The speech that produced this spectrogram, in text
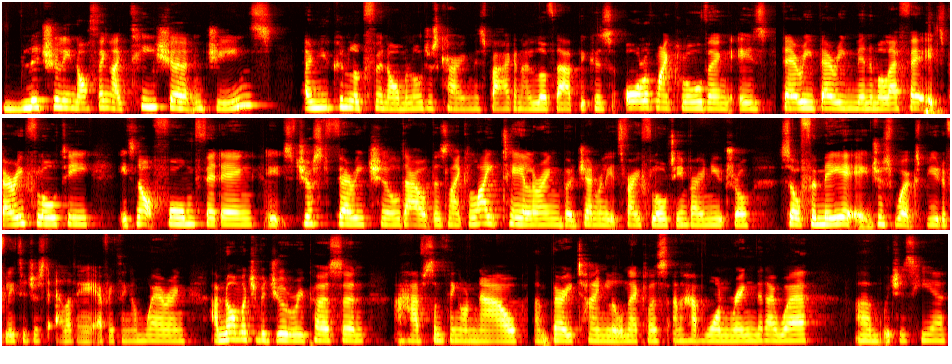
literally nothing, like t-shirt and jeans, and you can look phenomenal just carrying this bag. And I love that because all of my clothing is very, very minimal effort. It's very floaty. It's not form fitting. It's just very chilled out. There's like light tailoring, but generally it's very floaty and very neutral. So for me, it just works beautifully to just elevate everything I'm wearing. I'm not much of a jewelry person. I have something on now, a very tiny little necklace, and I have one ring that I wear, um, which is here.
